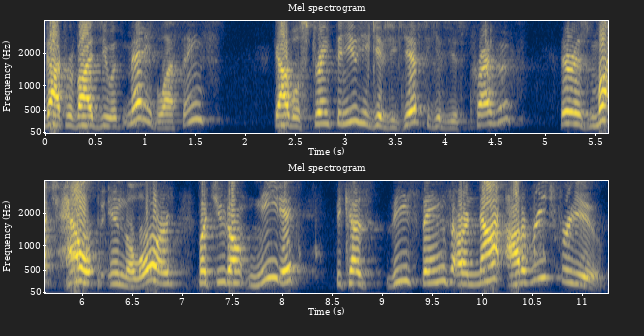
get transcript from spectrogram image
God provides you with many blessings. God will strengthen you. He gives you gifts. He gives you His presence. There is much help in the Lord, but you don't need it because these things are not out of reach for you.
